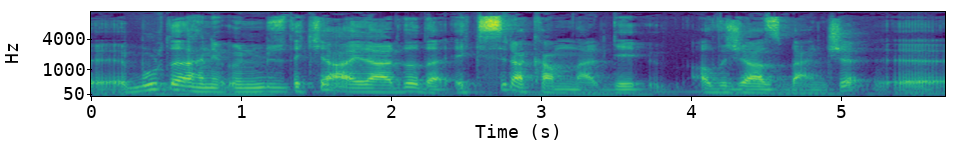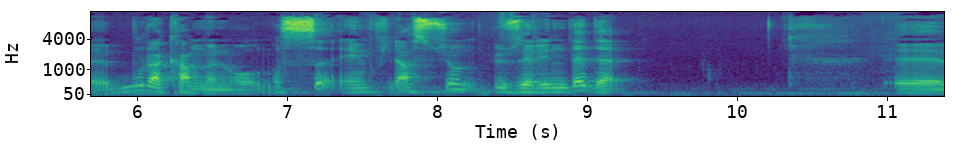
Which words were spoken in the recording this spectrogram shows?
E, burada hani önümüzdeki aylarda da eksi rakamlar alacağız bence. E, bu rakamların olması enflasyon üzerinde de e,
